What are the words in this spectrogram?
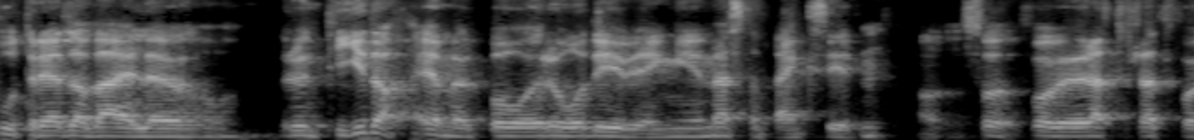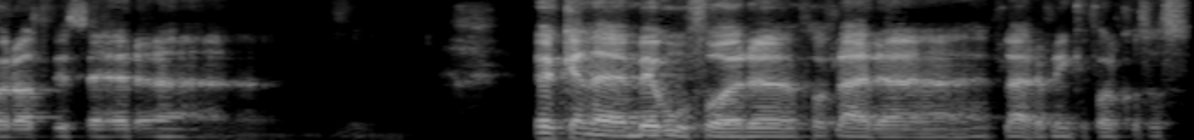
to tredjedeler, rundt ti, da, er med på rådgivning mest på benksiden. Så får vi rett og slett for at vi ser eh, økende behov for, eh, for flere, flere, flinke folk hos oss.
